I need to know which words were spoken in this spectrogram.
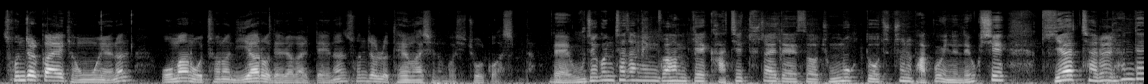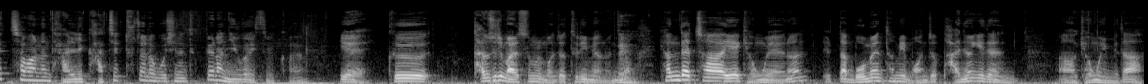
손절가의 경우에는 5만 5천 원 이하로 내려갈 때에는 손절로 대응하시는 것이 좋을 것 같습니다. 네, 우재근 차장님과 함께 가치 투자에 대해서 종목도 추천을 받고 있는데 혹시 기아차를 현대차와는 달리 가치 투자로 보시는 특별한 이유가 있을까요? 예, 그 단순히 말씀을 먼저 드리면은요. 네. 현대차의 경우에는 일단 모멘텀이 먼저 반영이 된 어, 경우입니다.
